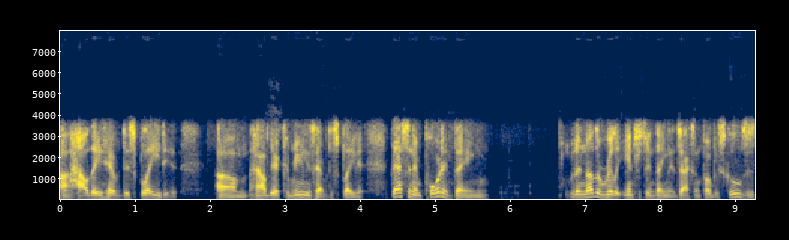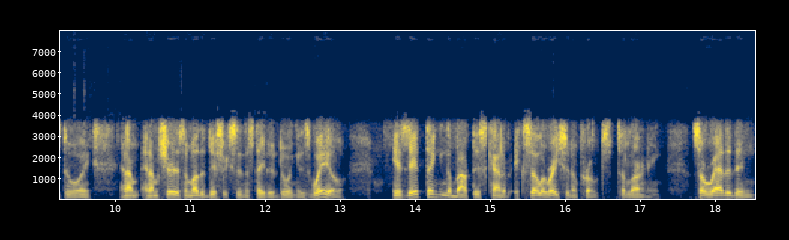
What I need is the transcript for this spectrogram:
uh, how they have displayed it, um, how their communities have displayed it. That's an important thing. But another really interesting thing that Jackson Public Schools is doing, and I'm and I'm sure there's some other districts in the state that are doing it as well, is they're thinking about this kind of acceleration approach to learning so rather than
